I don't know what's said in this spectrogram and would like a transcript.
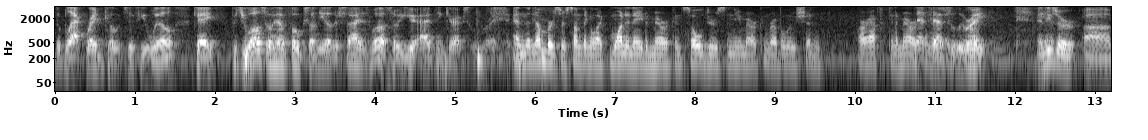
the black redcoats, if you will, okay, but you also have folks on the other side as well. So you, I think you're absolutely right. And the numbers are something like one in eight American soldiers in the American Revolution are African American. That's absolutely right. and these are uh,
